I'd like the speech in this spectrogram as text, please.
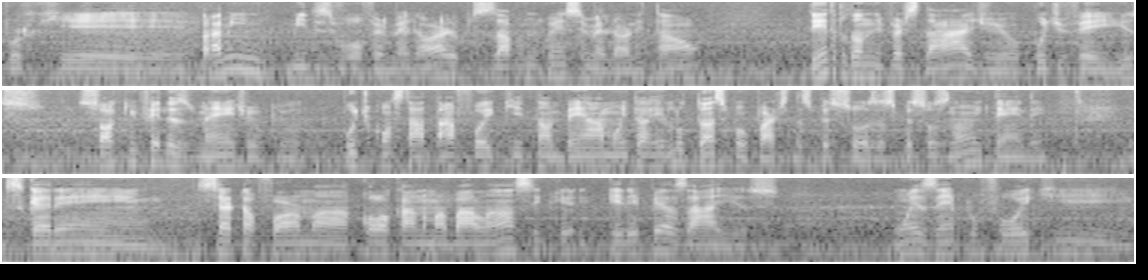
porque para mim me desenvolver melhor, eu precisava me conhecer melhor. Então, dentro da universidade, eu pude ver isso. Só que infelizmente, o que eu pude constatar foi que também há muita relutância por parte das pessoas. As pessoas não entendem eles querem, de certa forma, colocar numa balança e querer pesar isso. Um exemplo foi que,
